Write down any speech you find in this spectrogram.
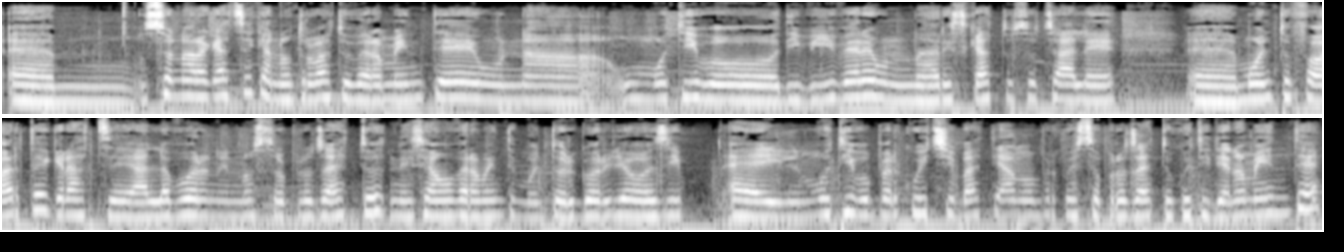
Ehm, sono ragazze che hanno trovato veramente una- un motivo di vivere, un riscatto sociale eh, molto forte grazie al lavoro nel nostro progetto. Ne siamo veramente molto orgogliosi. È il motivo per cui ci battiamo per questo progetto quotidianamente.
